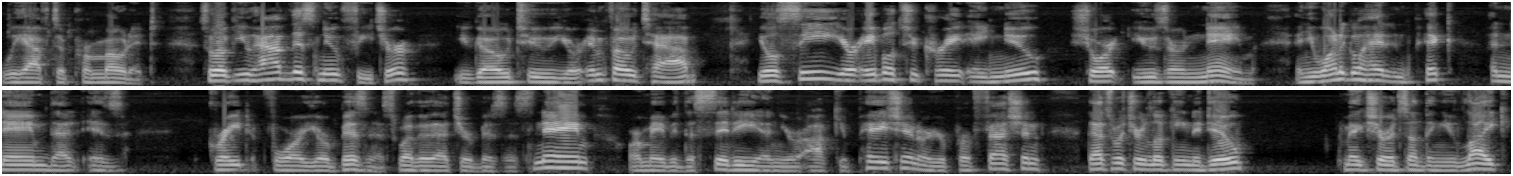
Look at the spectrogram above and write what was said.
we have to promote it. So if you have this new feature, you go to your Info tab, you'll see you're able to create a new short user name. And you want to go ahead and pick a name that is great for your business, whether that's your business name or maybe the city and your occupation or your profession. That's what you're looking to do. Make sure it's something you like.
